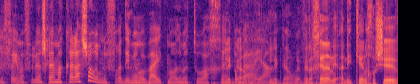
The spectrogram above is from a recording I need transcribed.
לפעמים אפילו יש להם הקלה שהורים נפרדים עם הבית מאוד מתוח, אין פה בעיה. לגמרי, ולכן אני, אני כן חושב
